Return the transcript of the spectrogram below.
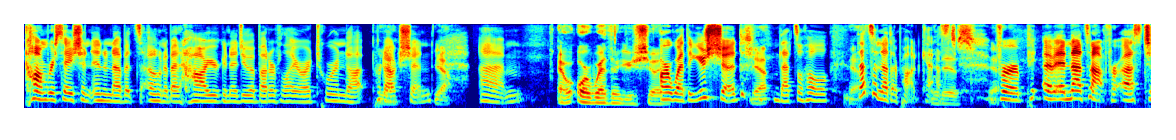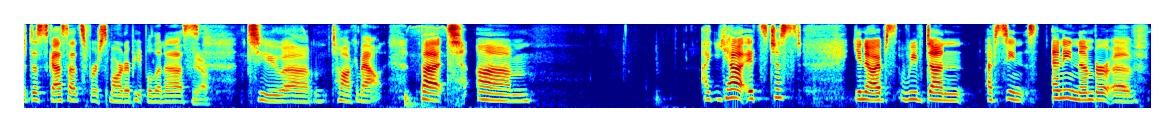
conversation in and of its own about how you're going to do a Butterfly or a Turandot production. Yeah. Or, or whether you should. Or whether you should. Yeah. That's a whole. yeah. That's another podcast. It is, yeah. for, and that's not for us to discuss. That's for smarter people than us to um, talk about. But um, I, yeah, it's just, you know, I've we've done. I've seen any number of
